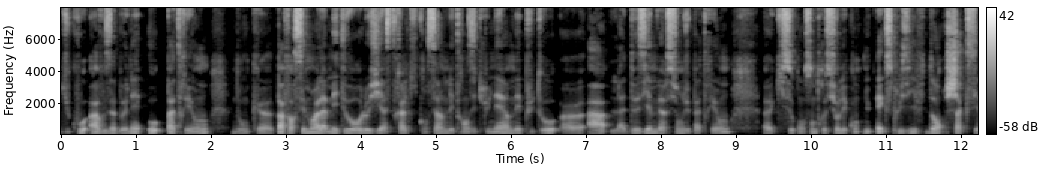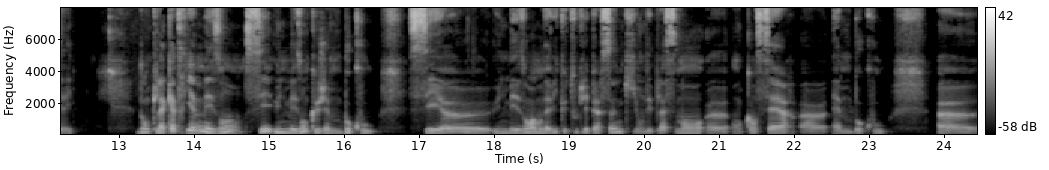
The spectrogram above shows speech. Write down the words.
du coup à vous abonner au Patreon. Donc pas forcément à la météorologie astrale qui concerne les transits lunaires, mais plutôt à la deuxième version du Patreon qui se concentre sur les contenus exclusifs dans chaque série. Donc la quatrième maison, c'est une maison que j'aime beaucoup. C'est une maison, à mon avis, que toutes les personnes qui ont des placements en cancer aiment beaucoup. Euh,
